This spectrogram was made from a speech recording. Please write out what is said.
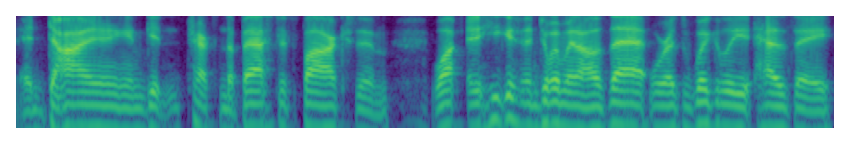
and dying and getting trapped in the bastards box and what and he gets enjoyment out of that whereas Wiggly has a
